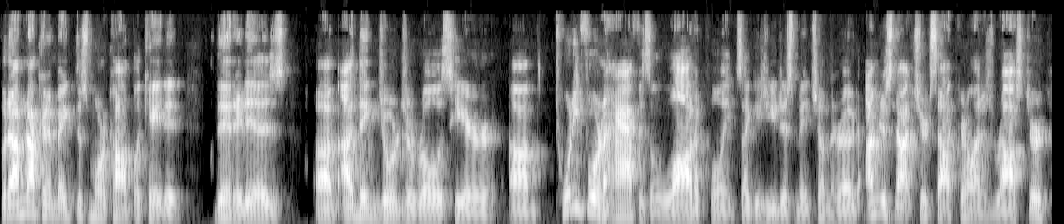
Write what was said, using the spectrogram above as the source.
but I'm not going to make this more complicated than it is. Um, I think Georgia rolls here. Um, 24 and a half is a lot of points, like as you just mentioned on the road. I'm just not sure South Carolina's roster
